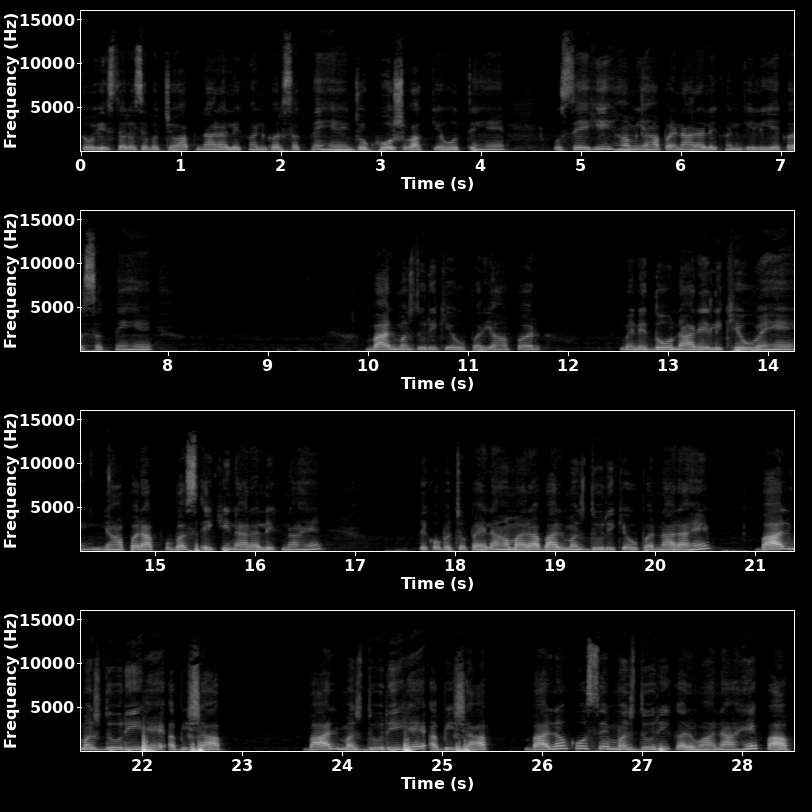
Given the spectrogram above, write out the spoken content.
तो इस तरह से बच्चों, आप नारा लेखन कर सकते हैं। जो घोष वाक्य होते हैं, उसे ही हम यहाँ पर नारा लेखन के लिए कर सकते हैं। बाल मजदूरी के ऊपर यहाँ पर मैंने दो नारे लिखे हुए हैं। यहाँ पर आपको बस एक ही नारा लिखना है। देखो बच्चों, पहला हमारा बाल मजदूरी के ऊपर नारा है। बाल मजदूरी है अभिशाप। बाल मजदूरी है अभिशाप। बालों को से मजदूरी करवाना है पाप।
